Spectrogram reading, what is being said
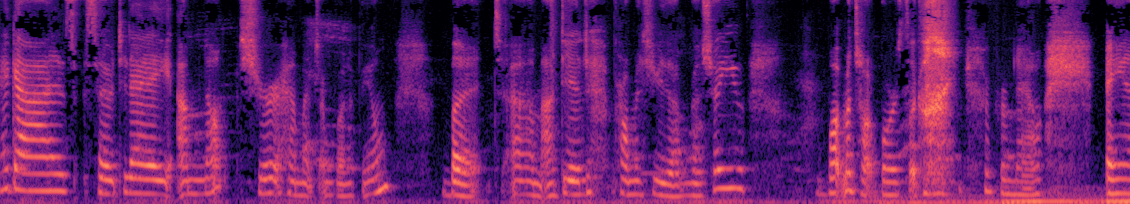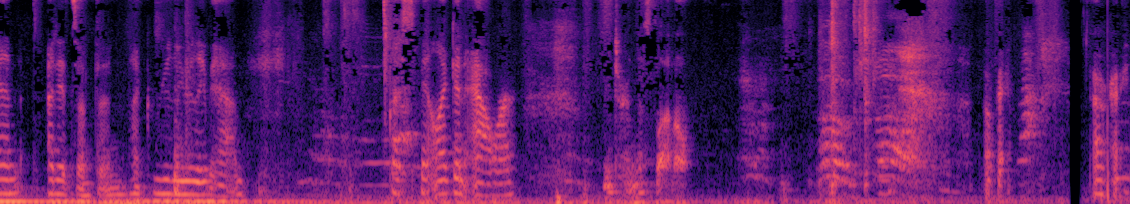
Hey guys, so today I'm not sure how much I'm going to film, but um, I did promise you that I'm going to show you what my chalkboards look like from now, and I did something like really, really bad. I spent like an hour. Let me turn this light. Okay, okay,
